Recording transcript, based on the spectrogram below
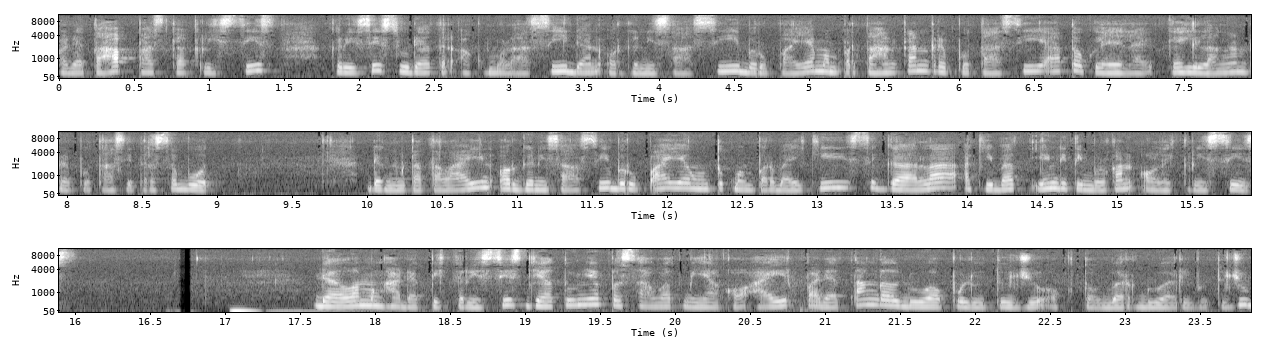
Pada tahap pasca krisis, krisis sudah terakumulasi dan organisasi berupaya mempertahankan reputasi atau kehilangan reputasi tersebut. Dengan kata lain, organisasi berupaya untuk memperbaiki segala akibat yang ditimbulkan oleh krisis. Dalam menghadapi krisis jatuhnya pesawat Miyako Air pada tanggal 27 Oktober 2017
